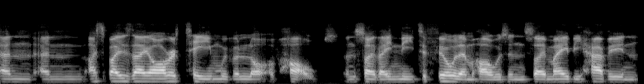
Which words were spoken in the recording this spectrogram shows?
and and I suppose they are a team with a lot of holes, and so they need to fill them holes. And so maybe having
